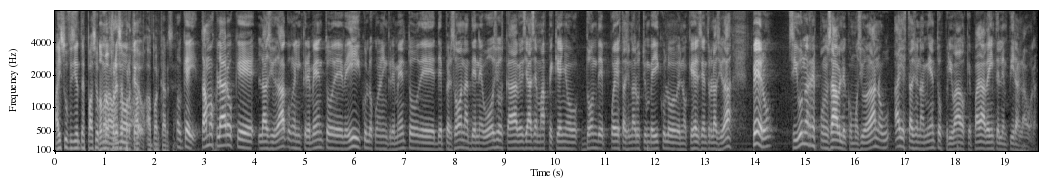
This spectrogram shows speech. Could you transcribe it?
hay suficiente espacio No me para uno parqueo. a- aparcarse? Ok, estamos claros que la ciudad con el incremento de vehículos, con el incremento de, de personas, de negocios, cada vez se hace más pequeño donde puede estacionar usted un vehículo en lo que es el centro de la ciudad. Pero si uno es responsable como ciudadano, hay estacionamientos privados que paga 20 lempiras la hora.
